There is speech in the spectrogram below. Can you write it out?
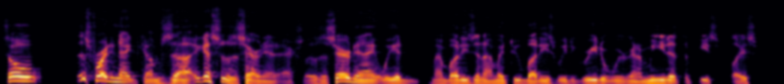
so this friday night comes uh, i guess it was a saturday night actually it was a saturday night we had my buddies and i my two buddies we'd agreed we were going to meet at the pizza place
